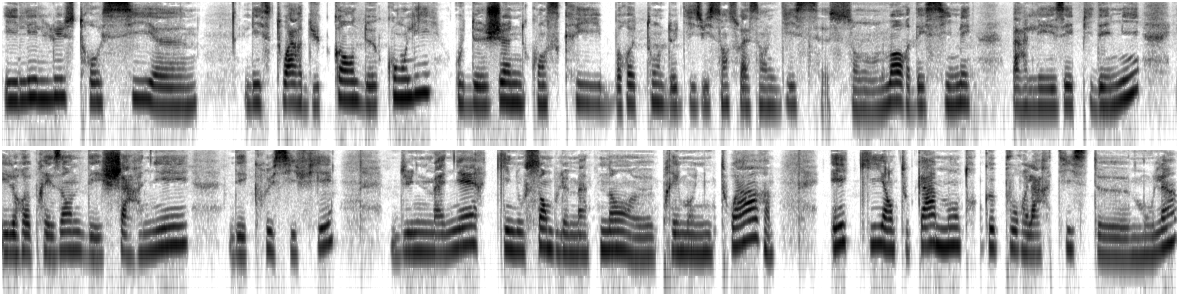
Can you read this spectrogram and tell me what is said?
Il illustre aussi l'histoire du camp de Conly, où de jeunes conscrits bretons de 1870 sont morts décimés par les épidémies. Ils représentent des charniers, des crucifiés, d'une manière qui nous semble maintenant euh, prémonitoire et qui en tout cas montre que pour l'artiste euh, Moulin,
